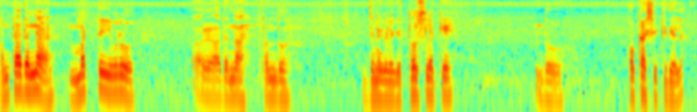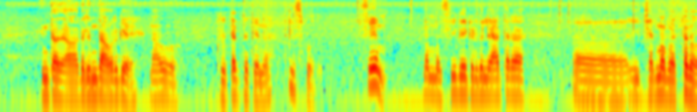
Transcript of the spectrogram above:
ಅಂಥದ್ದನ್ನು ಮತ್ತೆ ಇವರು ಅದನ್ನು ತಂದು ಜನಗಳಿಗೆ ತೋರಿಸ್ಲಿಕ್ಕೆ ಒಂದು ಅವಕಾಶ ಸಿಕ್ಕಿದೆಯಲ್ಲ ಇಂಥ, ಅದರಿಂದ ಅವ್ರಿಗೆ ನಾವು ಕೃತಜ್ಞತೆಯನ್ನು ತಿಳಿಸ್ಬೋದು. ಸೇಮ್ ನಮ್ಮ ಸೀಬೆ ಗಿಡದಲ್ಲಿ ಯಾವ ಥರ ಈ ಚರ್ಮ ಬರ್ತದೋ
